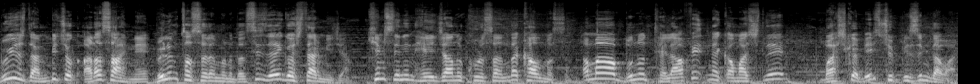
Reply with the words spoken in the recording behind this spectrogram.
bu yüzden birçok ara sahne, bölüm tasarımını da sizlere göstermeyeceğim. Kimsenin heyecanı kursağında kalmasın. Ama bunu telafi etmek amaçlı başka bir sürprizim de var.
